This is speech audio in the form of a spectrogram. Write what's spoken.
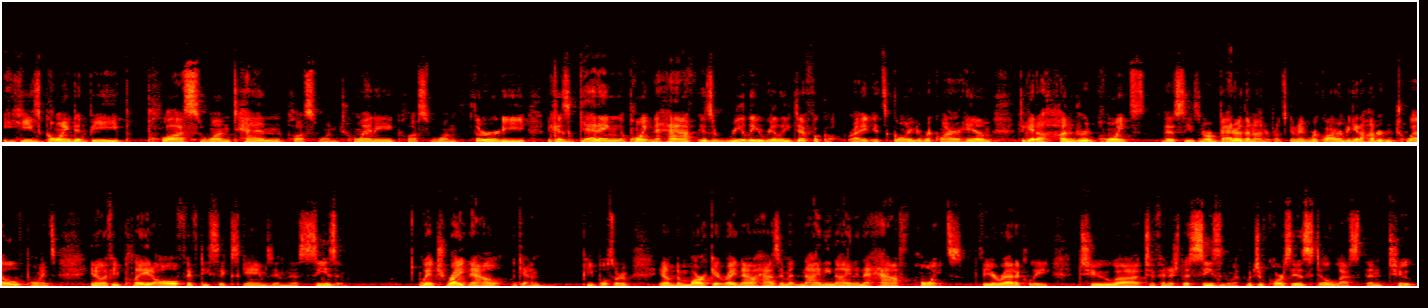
he's going to be plus 110, plus 120, plus 130 because getting a point and a half is really, really difficult, right? It's going to require him to get 100 points this season or better than 100 points. It's going to require him to get 112 points, you know, if he played all 56 games in this season. Which right now, again, people sort of, you know, the market right now has him at 99 and a half points theoretically to uh, to finish this season with, which of course is still less than two.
